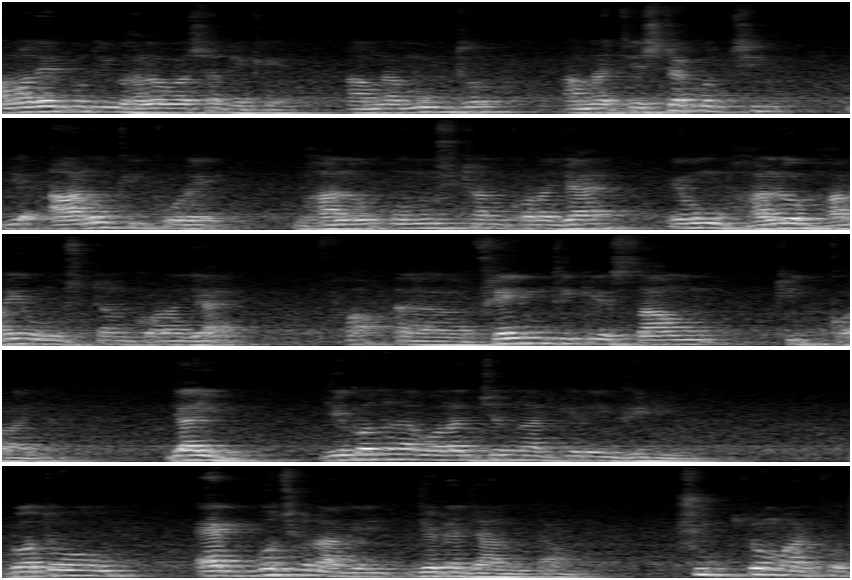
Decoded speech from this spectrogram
আমাদের প্রতি ভালোবাসা দেখে আমরা মুগ্ধ। আমরা চেষ্টা করছি যে আরও কি করে ভালো অনুষ্ঠান করা যায় এবং ভালোভাবে অনুষ্ঠান করা যায় ফ্রেম থেকে সাউন্ড ঠিক করা যায়। যাই হোক, যে কথাটা বলার জন্য আজকের এই ভিডিও গত এক বছর আগে যেটা জানতাম, সূত্র মারফত,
